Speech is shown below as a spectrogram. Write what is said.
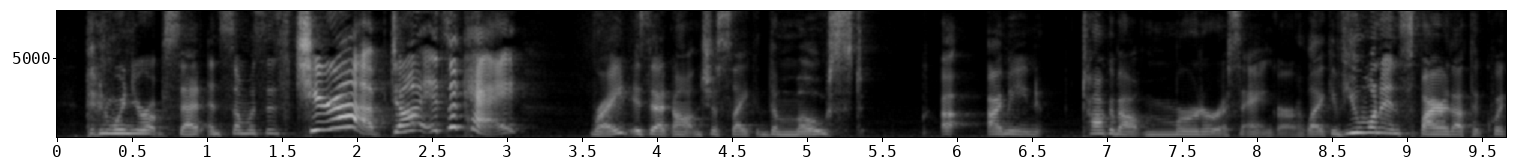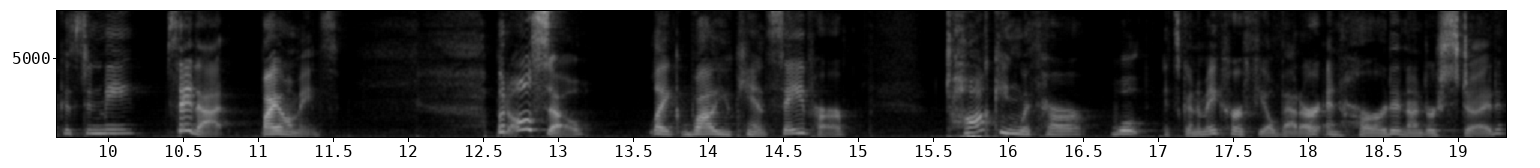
than when you're upset and someone says, "Cheer up. Don't it's okay." Right? Is that not just like the most uh, I mean, talk about murderous anger. Like, if you want to inspire that the quickest in me, say that by all means. But also, like, while you can't save her, talking with her, well, it's going to make her feel better and heard and understood,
